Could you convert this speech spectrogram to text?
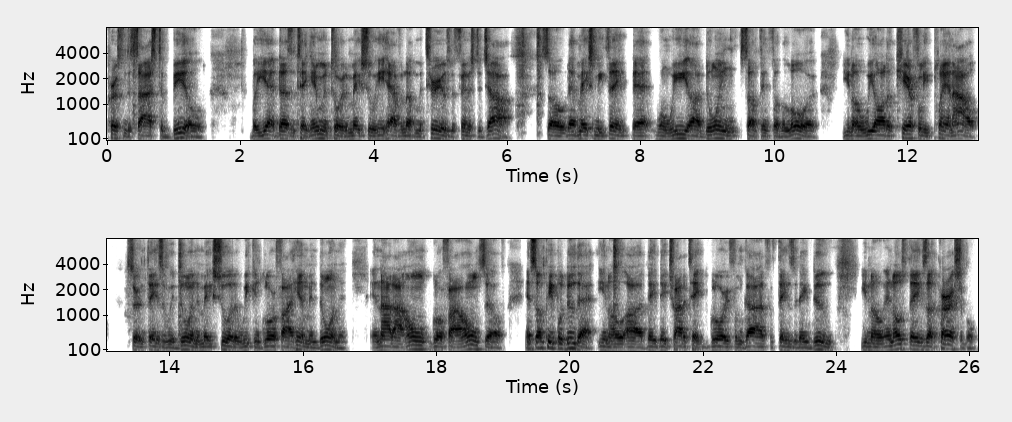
person decides to build, but yet doesn't take inventory to make sure he have enough materials to finish the job. So that makes me think that when we are doing something for the Lord, you know, we ought to carefully plan out certain things that we're doing to make sure that we can glorify him in doing it and not our own glorify our own self. And some people do that, you know, uh, they, they try to take glory from God for things that they do, you know, and those things are perishable.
